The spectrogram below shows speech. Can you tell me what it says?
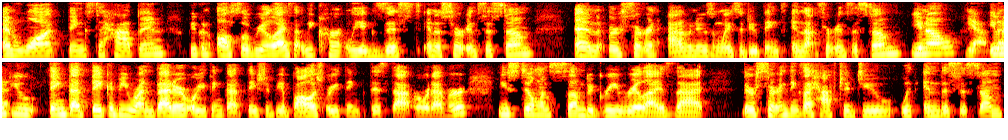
and want things to happen. But you can also realize that we currently exist in a certain system and there's certain avenues and ways to do things in that certain system, you know? Yeah. even that- if you think that they could be run better or you think that they should be abolished or you think this that or whatever you still in some degree realize that there's certain things i have to do within the system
